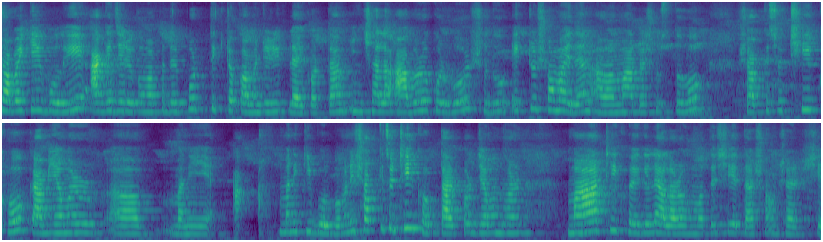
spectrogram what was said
সবাইকেই বলি, আগে যেরকম আপনাদের প্রত্যেকটা কমেন্টে রিপ্লাই করতাম ইনশাল্লাহ আবারও করব। শুধু একটু সময় দেন, আমার মাটা সুস্থ হোক সব কিছু ঠিক হোক, আমি আমার মানে মানে কি বলব মানে সব কিছু ঠিক হোক। তারপর যেমন ধরেন, মা ঠিক হয়ে গেলে আল্লাহ রহমতে সে তার সংসার, সে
